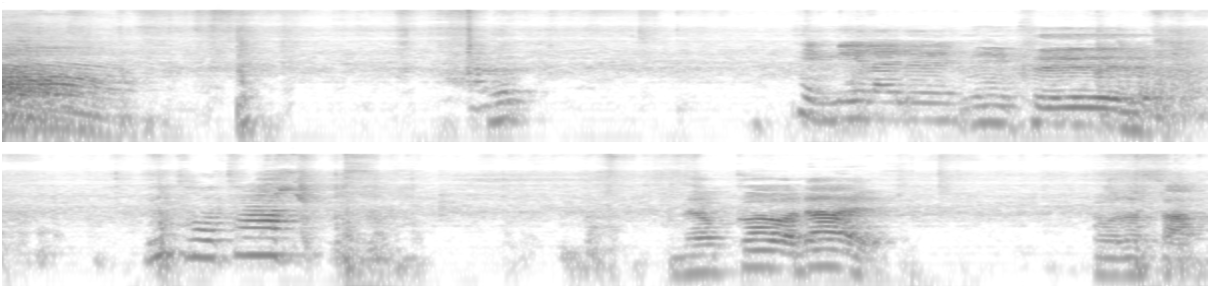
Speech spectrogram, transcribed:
วเห็นมีอะไรเลย นี่คือนี่โทรศัพท์แล้วก็ได้โทรศัพท์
